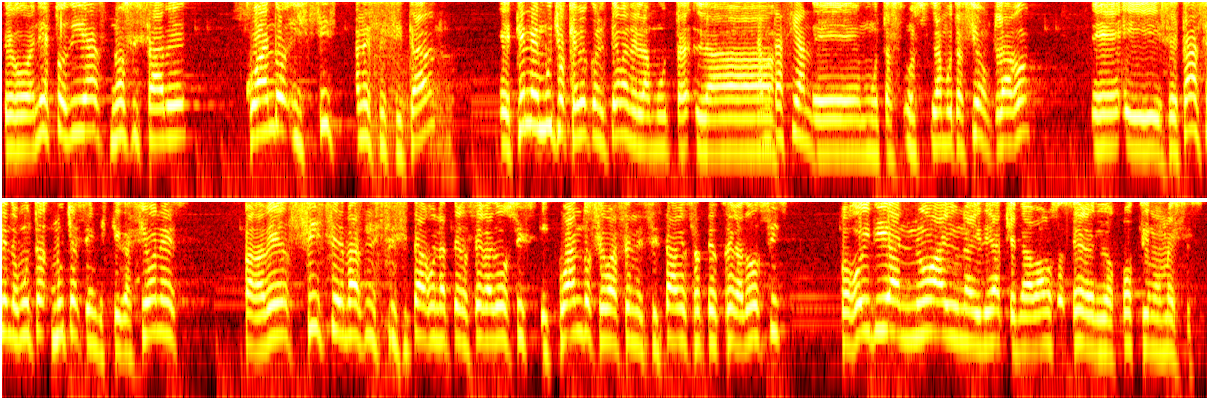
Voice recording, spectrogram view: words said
pero en estos días no se sabe cuándo y si se va a necesitar. Eh, tiene mucho que ver con el tema de la, la, mutación. la mutación, claro eh, y se están haciendo muchas investigaciones para ver si se va a necesitar una tercera dosis y cuándo se va a necesitar esa tercera dosis. Por hoy día no hay una idea que la vamos a hacer en los próximos meses.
